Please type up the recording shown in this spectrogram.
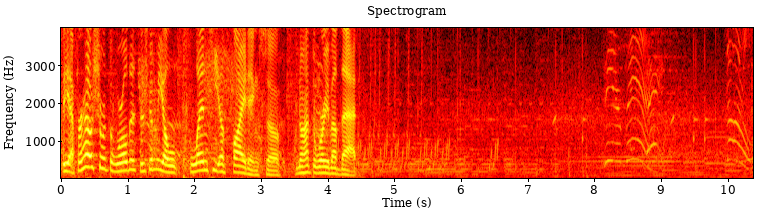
But yeah, for how short the world is, there's going to be a plenty of fighting, so you don't have to worry about that. Peter Pan! Donald!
